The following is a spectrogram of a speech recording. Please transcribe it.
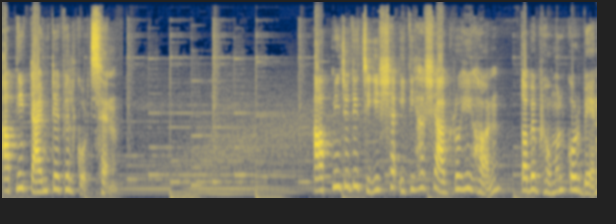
আপনি টাইম টেবিল করছেন। আপনি যদি চিকিৎসা ইতিহাসে আগ্রহী হন, তবে ভ্রমণ করবেন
